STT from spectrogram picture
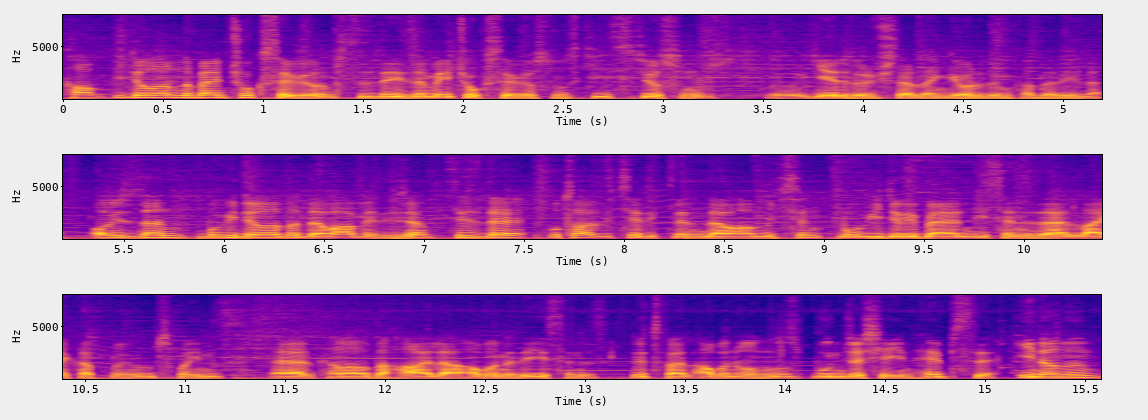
Kamp videolarını ben çok seviyorum. Siz de izlemeyi çok seviyorsunuz ki istiyorsunuz. Ee, Geri dönüşlerden gördüğüm kadarıyla. O yüzden bu videolarda devam edeceğim. Siz de bu tarz içeriklerin devamı için bu videoyu beğendiyseniz eğer like atmayı unutmayınız. Eğer kanala da hala abone değilseniz lütfen abone olunuz. Bunca şeyin hepsi inanın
